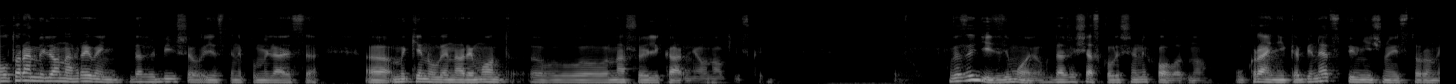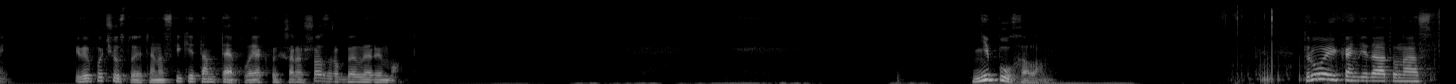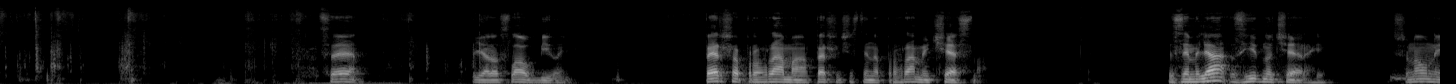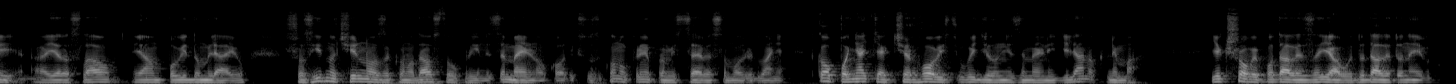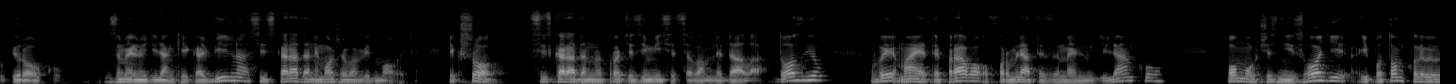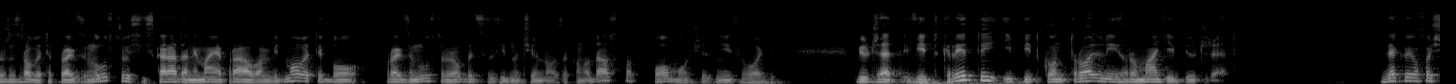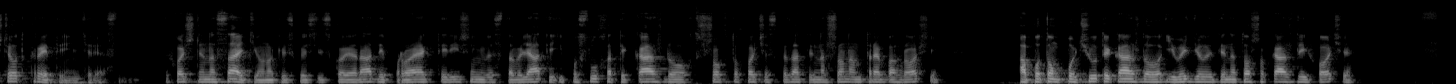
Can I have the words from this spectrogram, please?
полтора мільйона гривень, навіть більше, якщо не помиляюся, е, ми кинули на ремонт е, нашої лікарні Оноківської. Ви зайдіть зимою, навіть зараз, коли ще не холодно, у крайній кабінет з північної сторони, і ви почувствуєте, наскільки там тепло, як ви хорошо зробили ремонт. Ні пуха вам. Другий кандидат у нас це Ярослав Білень. Перша програма, перша частина програми чесно. Земля згідно черги. Шановний е, Ярослав, я вам повідомляю, що згідно чинного законодавства України, Земельного кодексу, закону України про місцеве самоврядування, такого поняття як черговість у виділенні земельних ділянок нема. Якщо ви подали заяву і додали до неї викупіровку земельної ділянки, яка вільна, сільська рада не може вам відмовити. Якщо сільська рада на протязі місяця вам не дала дозвіл, ви маєте право оформляти земельну ділянку по мовчазній згоді, і потім, коли ви вже зробите проект землеустрою, сільська рада не має права вам відмовити, бо проект землеустрою робиться згідно чинного законодавства по мовчазній згоді. Бюджет відкритий і підконтрольний громаді бюджет. Як ви його хочете відкрити, інтересно? Хочете на сайті Оноківської сільської ради проекти рішень виставляти і послухати кожного, що хто хоче сказати, на що нам треба гроші, а потім почути кожного і виділити на те, що кожен хоче.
